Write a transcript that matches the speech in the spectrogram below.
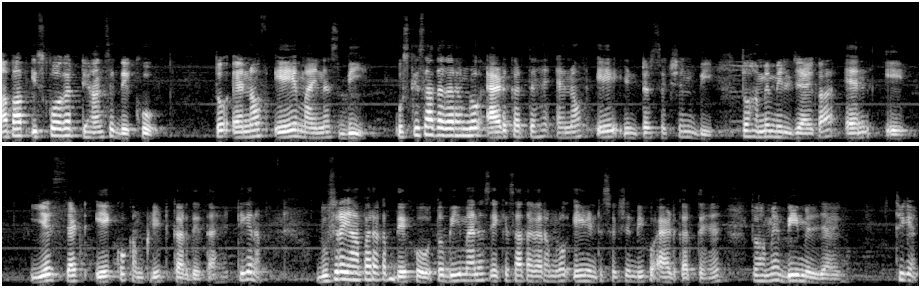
अब आप इसको अगर ध्यान से देखो तो n of A minus B उसके साथ अगर हम लोग ऐड करते हैं n of A intersection B तो हमें मिल जाएगा एन ए ये सेट ए को कंप्लीट कर देता है, ठीक है ना? दूसरा यहाँ पर अगर देखो तो बी माइनस ए के साथ अगर हम लोग ए इंटरसेक्शन बी को ऐड करते हैं तो हमें बी मिल जाएगा। ठीक है?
